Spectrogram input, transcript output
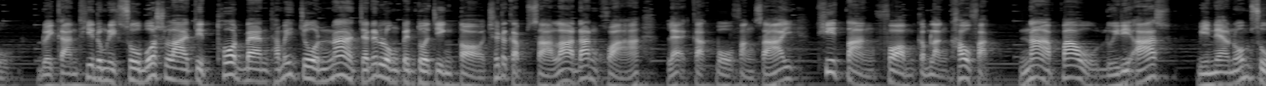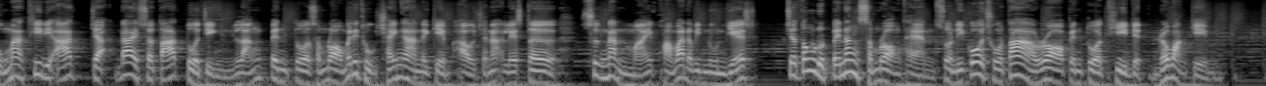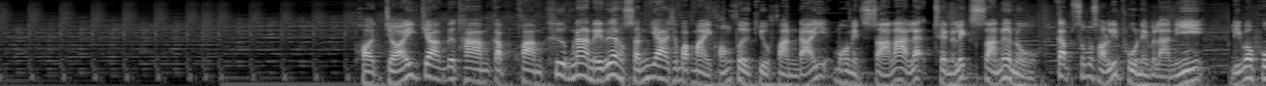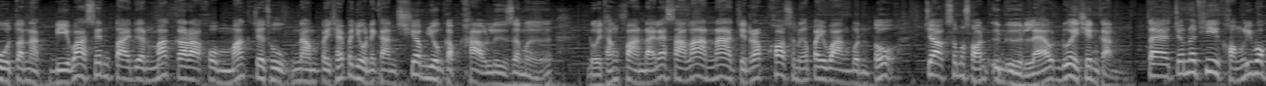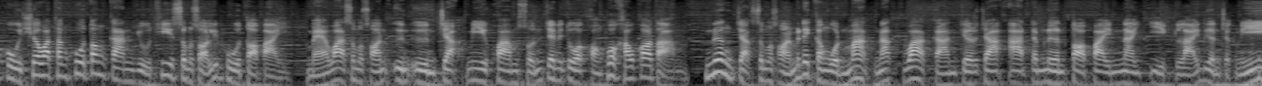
โดยการที่โดมินิกโซโบสไลติดโทษแบนทำให้โจนน่าจะได้ลงเป็นตัวจริงต่อเช่นกับซาร่าด้านขวา และกักโปฝั่งซ้าย ที่ต่างฟอร์มกำลังเข้าฝัก หน้าเป้าลุยดิอาสมีแนวโน้มสูงมากที่ดิอาสจะได้สตาร์ตตัวจริง หลังเป็นตัวสำรองไม่ได้ถูกใช้งานในเกมเอาชนะเลสเตอร์ ซึ่งนั่นหมายความว่าดาวินนูนเยส จะต้องหลุดไปนั่งสำรองแทน ส่วนดิโก้โชต้ารอเป็นตัวทีเด็ดระหว่างเกม อจอยจากเดอะไทม์กับความคืบหน้าในเรื่องสัญญาฉบับใหม่ของเฟอร์กิวฟันไดโมฮัมเหม็ดซาลาห์และเทรนเล็กซานเนอร์โน กับสโมสรลิพูในเวลานี้ลิเวอร์พูลตระหนักดีว่าเส้นตายเดือนมกราคมมักจะถูกนำไปใช้ประโยชน์ในการเชื่อมโยงกับข่าวลือเสมอ โดยทั้งฟานไดและซาร่าน่าจะรับข้อเสนอไปวางบนโต๊ะ จากสโมสรอื่น ๆ แล้วด้วยเช่นกัน แต่เจ้าหน้าที่ของลิเวอร์พูลเชื่อว่าทั้งคู่ต้องการอยู่ที่สโมสรลิเวอร์พูลต่อไป แม้ว่าสโมสรอื่นๆ จะมีความสนใจในตัวของพวกเขาก็ตาม เนื่องจากสโมสรไม่ได้กังวลมากนักว่าการเจรจาอาจดำเนินต่อไปในอีกหลายเดือนจากนี้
